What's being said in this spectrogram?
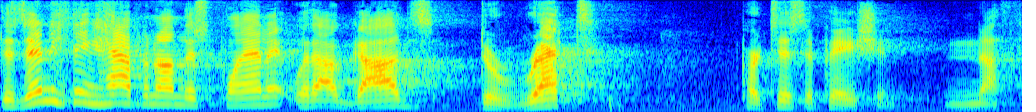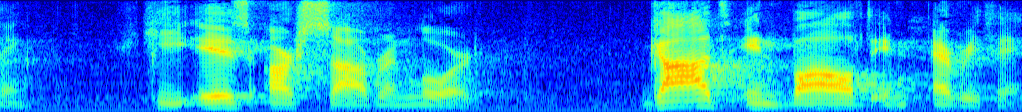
Does anything happen on this planet without God's direct participation? Nothing. He is our sovereign Lord. God's involved in everything.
